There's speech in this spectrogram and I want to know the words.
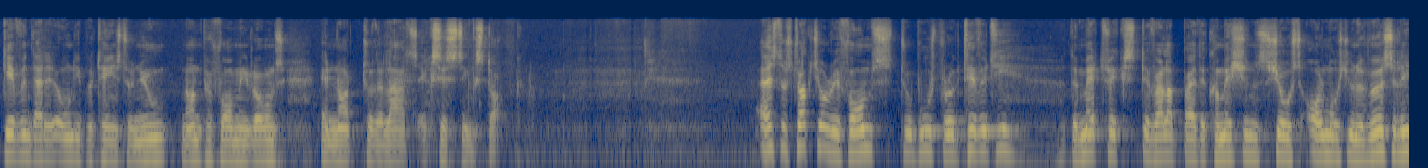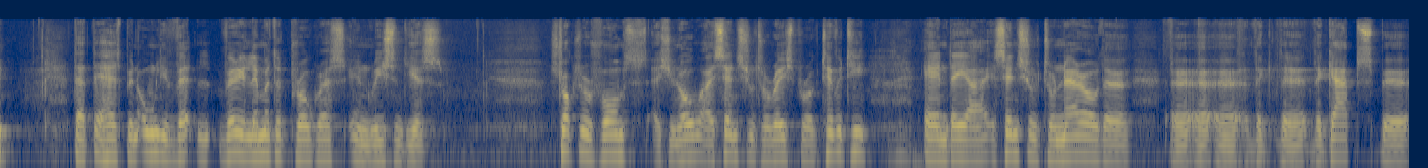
given that it only pertains to new non-performing loans and not to the large existing stock. As to structural reforms to boost productivity, the metrics developed by the Commission shows almost universally that there has been only ve very limited progress in recent years. Structural reforms, as you know, are essential to raise productivity, and they are essential to narrow the uh, uh, uh the, the, the, gaps uh,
